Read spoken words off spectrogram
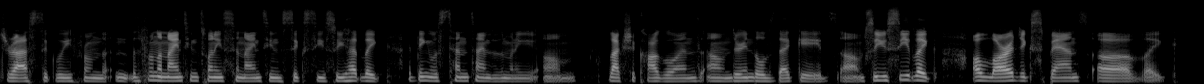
drastically from the from the 1920s to 1960s so you had like i think it was 10 times as many um black Chicagoans um, during those decades. Um, so you see like a large expanse of like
